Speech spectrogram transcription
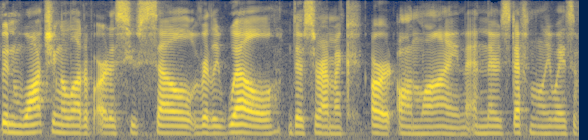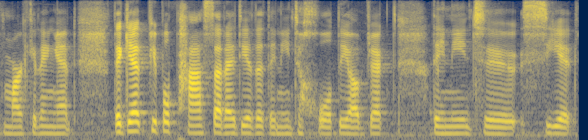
been watching a lot of artists who sell really well their ceramic art online, and there's definitely ways of marketing it that get people past that idea that they need to hold the object, they need to see it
